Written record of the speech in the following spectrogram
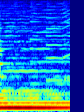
you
